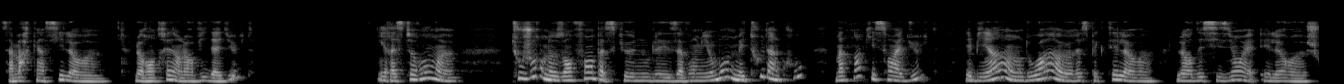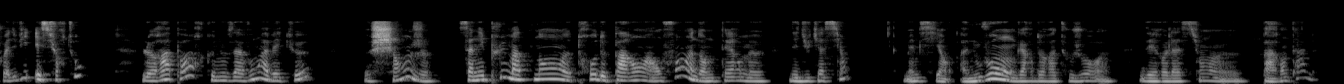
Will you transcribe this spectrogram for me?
Ça marque ainsi leur, euh, entrée dans leur vie d'adulte. Ils resteront euh, toujours nos enfants parce que nous les avons mis au monde, mais tout d'un coup, maintenant qu'ils sont adultes, eh bien, on doit respecter leurs décisions et, et leurs choix de vie. Et surtout, le rapport que nous avons avec eux change ça n'est plus maintenant euh, trop de parents à enfants hein, dans le terme euh, d'éducation, même si à nouveau on gardera toujours euh, des relations parentales.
